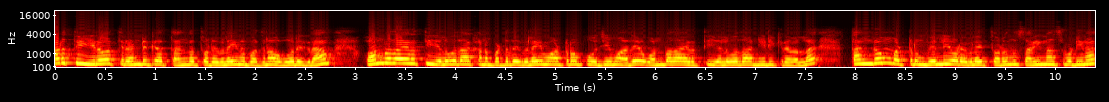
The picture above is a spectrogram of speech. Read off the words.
அடுத்து இருபத்தி ரெண்டுக்கு தங்கத்தோட விலைன்னு பார்த்தீங்கன்னா ஒரு கிராம் ஒன்பதாயிரத்தி எழுபதாக காணப்பட்டது. விலை மாற்றம் பூஜ்ஜியமாக அதே ஒன்பதாயிரத்தி எழுபதாக நீடிக்கிற வேலை தங்கம் மற்றும் வெள்ளியோட விலை தொடர்ந்து சரின்னு ஆசைப்பட்டீங்கன்னா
